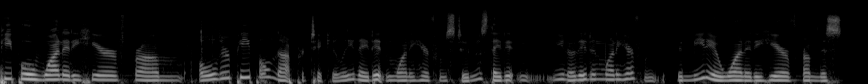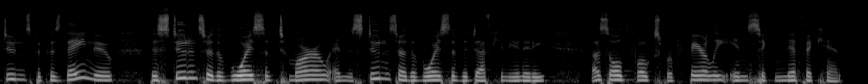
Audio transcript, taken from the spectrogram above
People wanted to hear from older people, not particularly. They didn't want to hear from students. They didn't, you know, they didn't want to hear from the media wanted to hear from the students because they knew the students are the voice of tomorrow and the students are the voice of the deaf community. Us old folks were fairly insignificant.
